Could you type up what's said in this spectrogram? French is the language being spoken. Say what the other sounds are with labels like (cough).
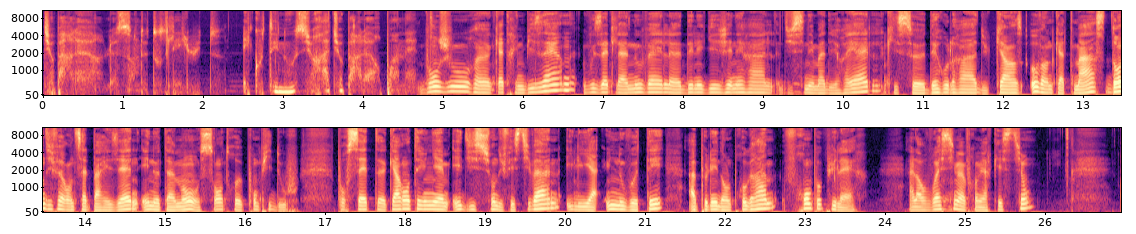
Radio Parleur, le son de toutes les luttes. Écoutez-nous sur radioparleur.net. Bonjour euh, Catherine Bizerne, vous êtes la nouvelle déléguée générale du cinéma du réel qui se déroulera du 15 au 24 mars dans différentes salles parisiennes et notamment au centre Pompidou. Pour cette 41e édition du festival, il y a une nouveauté appelée dans le programme Front Populaire. Alors voici ma première question.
